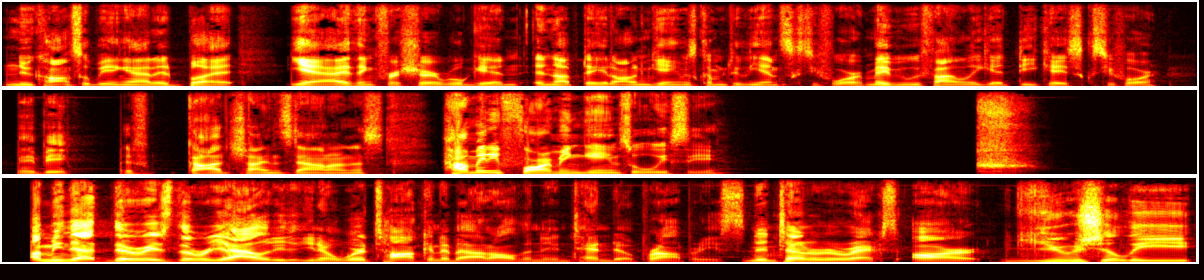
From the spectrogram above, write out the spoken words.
new console being added. But yeah, I think for sure we'll get an update on games coming to the N64. Maybe we finally get DK64 Maybe. if God shines down on us. How many farming games will we see? I mean that there is the reality that you know we're talking about all the Nintendo properties. Nintendo Directs are usually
